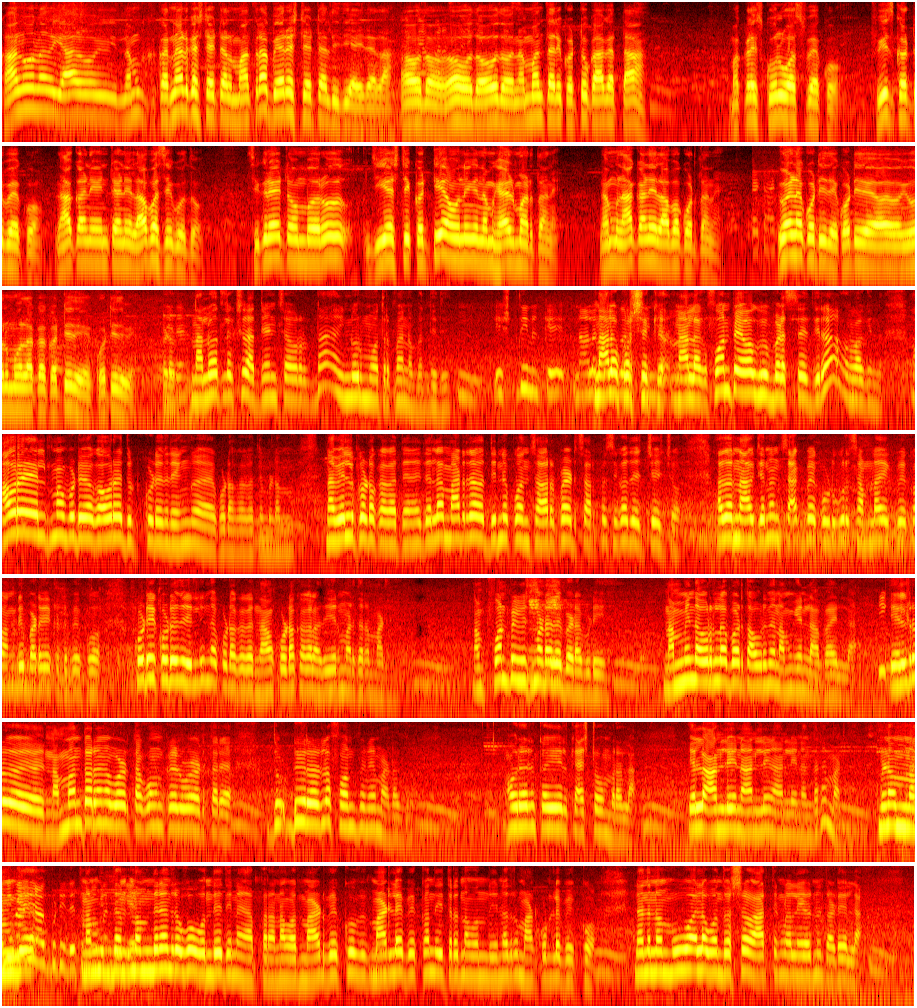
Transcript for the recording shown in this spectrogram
ಕಾನೂನು ಯಾರು ನಮ್ಮ ಕರ್ನಾಟಕ ಸ್ಟೇಟಲ್ಲಿ ಮಾತ್ರ ಬೇರೆ ಸ್ಟೇಟಲ್ಲಿ ಇದೆಯಾ ಇದೆಲ್ಲ? ಹೌದು ಹೌದು ಹೌದು ನಮ್ಮಂತಲ್ಲಿ ಕಟ್ಟೋಕ್ಕಾಗತ್ತಾ ಮಕ್ಕಳಿಗೆ ಸ್ಕೂಲ್ ಓದಿಸ್ಬೇಕು ಫೀಸ್ ಕಟ್ಟಬೇಕು ನಾಲ್ಕಾಣೆ ಎಂಟಾಣೆ ಲಾಭ ಸಿಗೋದು ಸಿಗರೇಟ್ ಒಂಬರು ಜಿ ಎಸ್ ಟಿ ಕಟ್ಟಿ ಅವನಿಗೆ ನಮ್ಗೆ ಹೇಳಿ ಮಾಡ್ತಾನೆ. ನಮ್ಗೆ ನಾಲ್ಕಾಣೆ ಲಾಭ ಕೊಡ್ತಾನೆ. ಇವಳನ್ನ ಕೊಟ್ಟಿದೆ ಕೊಟ್ಟಿದೆ ಇವ್ರ ಮೂಲಕ ಕಟ್ಟಿದೆ ಕೊಟ್ಟಿದ್ದೀವಿ ನಲ್ವತ್ತು ಲಕ್ಷದ ಹದಿನೆಂಟು ಸಾವಿರದ ಇನ್ನೂರ ಮೂವತ್ತು ರೂಪಾಯಿನ ಬಂದಿದೆ. ಎಷ್ಟು ದಿನಕ್ಕೆ? ನಾಲ್ಕು ನಾಲ್ಕು ವರ್ಷಕ್ಕೆ ನಾಲ್ಕು. ಫೋನ್ ಪೇ ಯಾವಾಗ ಬಳಸ್ತಾ ಇದ್ದೀರಾ? ಅವಾಗಿಂದ. ಅವರೇ ಹೆಲ್ಪ್ ಮಾಡ್ಬಿಟ್ಟು ಇವಾಗ ಅವರೇ ದುಡ್ಡು ಕೊಡಿ ಅಂದರೆ ಹೆಂಗೆ ಕೊಡೋಕ್ಕಾಗತ್ತೆ ಮೇಡಮ್ ನಾವೆಲ್ಲಿ ಕೊಡೋಕ್ಕಾಗತ್ತೆ? ಇದೆಲ್ಲ ಮಾಡಿದ್ರೆ ದಿನಕ್ಕೆ ಒಂದು ಸಾವಿರ ರೂಪಾಯಿ ಎರಡು ಸಾವಿರ ರೂಪಾಯಿ ಸಿಗೋದು ಹೆಚ್ಚು ಹೆಚ್ಚು. ಅದನ್ನು ನಾಲ್ಕು ಜನ ಸಾಕಬೇಕು ಹುಡುಗರು ಸಂಬಳ ಇಕ್ಬೇಕು ಅಂಗಡಿ ಬಾಡಿಗೆ ಕಟ್ಟಬೇಕು ಕೊಡಿ ಕೊಡಿದ್ರೆ ಎಲ್ಲಿಂದ ಕೊಡೋಕ್ಕಾಗತ್ತೆ? ನಾವು ಕೊಡೋಕ್ಕಾಗಲ್ಲ ಅದು ಏನು ಮಾಡ್ತಾರೆ ಮಾಡಿ ನಮ್ಮ ಫೋನ್ಪೇ ಯೂಸ್ ಮಾಡೋದೇ ಬೇಡ ಬಿಡಿ. ನಮ್ಮಿಂದ ಅವ್ರ ಲಾಭ ಬರ್ತಾ ಅವರಿಂದ ನಮ್ಗೇನು ಲಾಭ ಇಲ್ಲ. ಎಲ್ಲರೂ ನಮ್ಮಂಥವ್ರನ್ನ ಓಡ್ ತಗೊಂಡು ಕೈ ಓಡಾಡ್ತಾರೆ. ದುಡ್ಡು ಇರೋರೆಲ್ಲ ಫೋನ್ಪೇನೇ ಮಾಡೋದು. ಅವ್ರೇನು ಕೈಯಲ್ಲಿ ಕ್ಯಾಶ್ ತೊಗೊಂಬರಲ್ಲ. ಎಲ್ಲ ಆನ್ಲೈನ್ ಆನ್ಲೈನ್ ಆನ್ಲೈನ್ ಅಂತಲೇ ಮಾಡ್ತಾರೆ. ಮೇಡಮ್ ನಮಗೆ ನಮ್ಮಿಂದ ನಮ್ದೇನಂದ್ರೆ ಓ ಒಂದೇ ದಿನ ವ್ಯಾಪಾರ. ನಾವು ಅದು ಮಾಡಬೇಕು ಮಾಡಲೇಬೇಕಂದ್ರೆ ಈ ಥರ ನಾವು ಒಂದು ಏನಾದರೂ ಮಾಡ್ಕೊಡ್ಲೇಬೇಕು. ಇಲ್ಲಾಂದ್ರೆ ನಮ್ಮ ಮೂವಲ್ಲ ಒಂದು ವರ್ಷ ಆರು ತಿಂಗಳಲ್ಲಿ ಏನೂ ತಡೆಯಲ್ಲ.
